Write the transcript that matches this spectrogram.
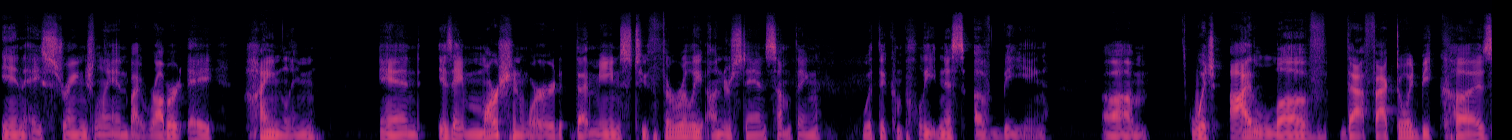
in a strange land by robert a. Heinlein and is a martian word that means to thoroughly understand something with the completeness of being um, which i love that factoid because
